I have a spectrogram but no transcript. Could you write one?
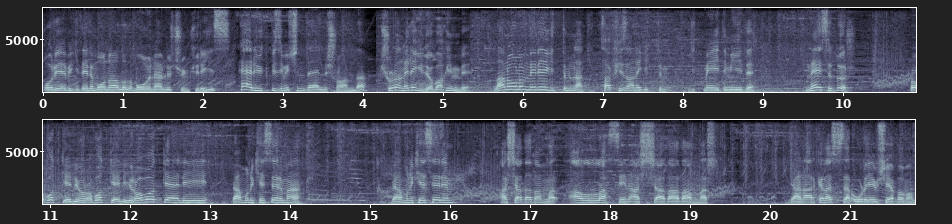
Oraya bir gidelim onu alalım. O önemli çünkü reis. Her yük bizim için değerli şu anda. Şurada nereye gidiyor bakayım bir. Lan oğlum nereye gittim lan? Safizan'a gittim. Gitmeyeydim iyiydi. Neyse dur. Robot geliyor, robot geliyor, robot geliyor. Ben bunu keserim ha. Ben bunu keserim. Aşağıda adam var. Allah seni aşağıda adam var. Yani arkadaşlar oraya bir şey yapamam.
